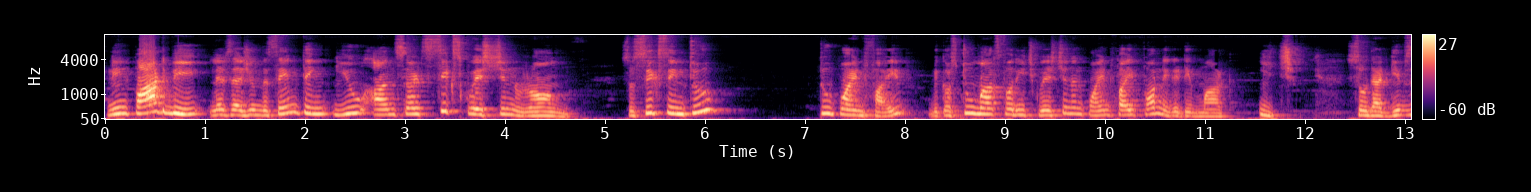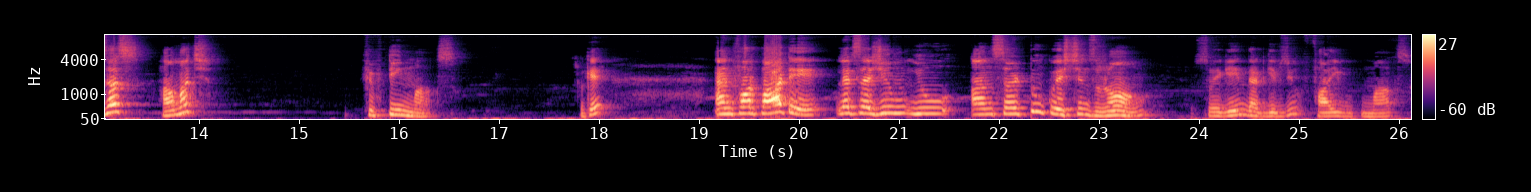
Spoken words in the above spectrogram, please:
And in part B, let's assume the same thing. You answered 6 question wrong. So 6 into 2.5 because 2 marks for each question and 0.5 for negative mark each. So that gives us how much? 15 marks. Okay. And for part A, let's assume you answered two questions wrong. So again that gives you 5 marks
